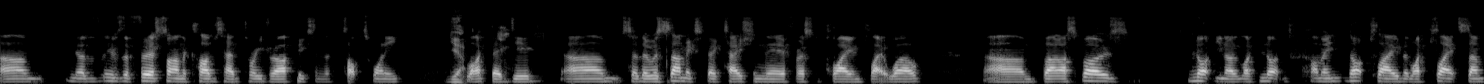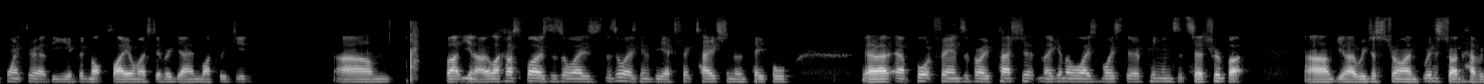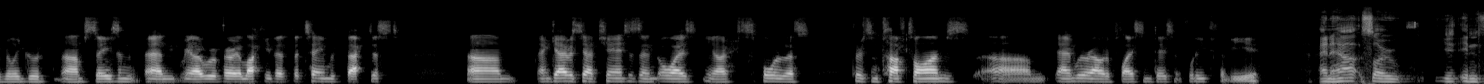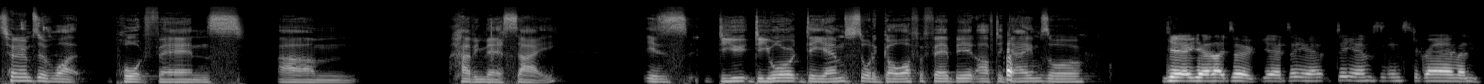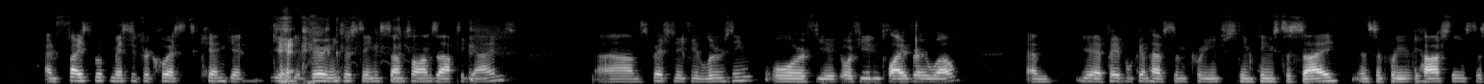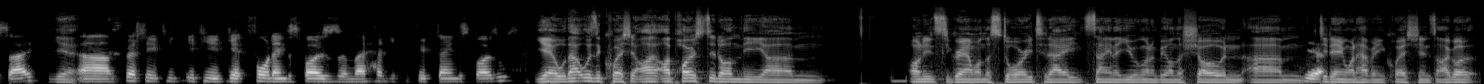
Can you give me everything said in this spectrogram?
um, you know, it was the first time the clubs had three draft picks in the top twenty, Yeah. like they did. Um, so there was some expectation there for us to play and play well. Um, but I suppose not, you know, like not, I mean, not play, but like play at some point throughout the year, but not play almost every game like we did. Um, but you know, like I suppose there's always there's always going to be expectation, and people, know, our Port fans are very passionate, and they can always voice their opinions, etc. But um, you know, we just try and we just tried to have a really good um, season, and you know, we are very lucky that the team was backed us um, and gave us our chances, and always you know supported us through some tough times, um, and we were able to play some decent footy for the year. And how so in terms of like Port fans um having their say is do you do your DMs sort of go off a fair bit after games or Yeah, yeah, they do. Yeah, DM, DMs and Instagram and and Facebook message requests can get can Yeah. get very interesting sometimes after games, um, especially if you're losing or if you or if you didn't play very well. And yeah, people can have some pretty interesting things to say and some pretty harsh things to say, yeah um, especially if you if you get 14 disposals and they had you for 15 disposals. yeah well that was a question I, I posted on the um on Instagram on the story today saying that you were going to be on the show and um Yeah. did anyone have any questions I got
